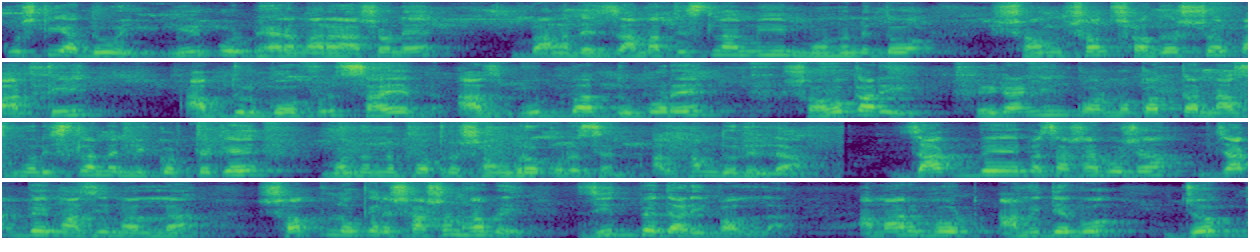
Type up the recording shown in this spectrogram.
কুষ্টিয়া দুই, মিরপুর ভেড়ামারা আসনে বাংলাদেশ জামাত ইসলামী মনোনীত সংসদ সদস্য প্রার্থী আব্দুল গফুর সাহেব আজ বুধবার দুপুরে সহকারী রিটার্নিং কর্মকর্তা নাজমুল ইসলামের নিকট থেকে মনোনয়নপত্র সংগ্রহ করেছেন। আলহামদুলিল্লাহ। জাগবে বা চাষা জাগবে মাঝি মাল্লা, সৎ লোকের শাসন হবে, জিতবে দাড়ি পাল্লা। আমার ভোট আমি দেব যোগ্য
